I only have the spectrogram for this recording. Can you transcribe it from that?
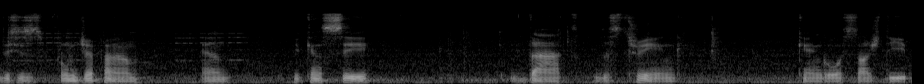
This is from Japan and you can see that the string can go such deep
